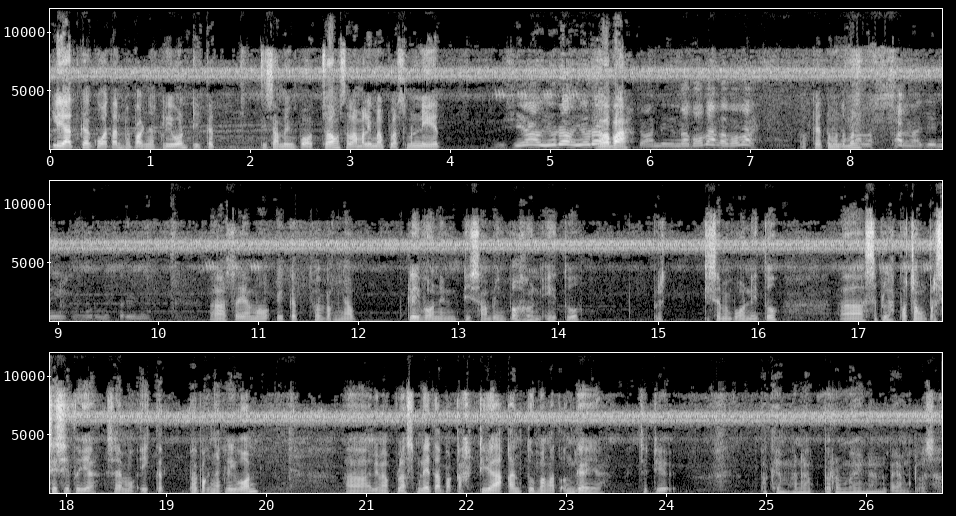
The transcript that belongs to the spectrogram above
lihat kekuatan bapaknya Kliwon diikat di samping pocong selama 15 menit. siap yaudah yaudah Gak apa-apa. jangan nggak apa-apa nggak apa-apa Oke teman-teman, alasan aja nih pemburu misteri ini eh, saya mau ikat bapaknya Kliwon ini di samping pohon itu, di samping pohon itu eh, sebelah pocong persis itu ya. Saya mau ikat bapaknya Kliwon eh, 15 menit. Apakah dia akan tumbang atau enggak ya? Jadi bagaimana permainan PM21?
